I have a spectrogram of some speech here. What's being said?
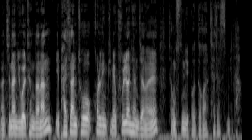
어, 지난 6월 창단한 이 발산초 컬링 팀의 훈련 현장을 정수진 리포터가 찾았습니다.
